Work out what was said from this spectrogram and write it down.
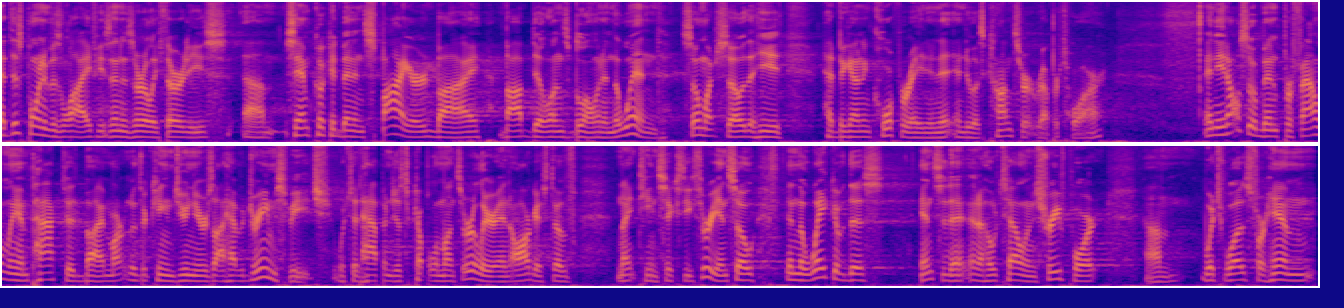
at this point of his life, he's in his early 30s, um, Sam Cooke had been inspired by Bob Dylan's Blowing in the Wind, so much so that he had begun incorporating it into his concert repertoire. And he'd also been profoundly impacted by Martin Luther King Jr.'s I Have a Dream speech, which had happened just a couple of months earlier in August of 1963. And so, in the wake of this incident in a hotel in Shreveport, um, which was for him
